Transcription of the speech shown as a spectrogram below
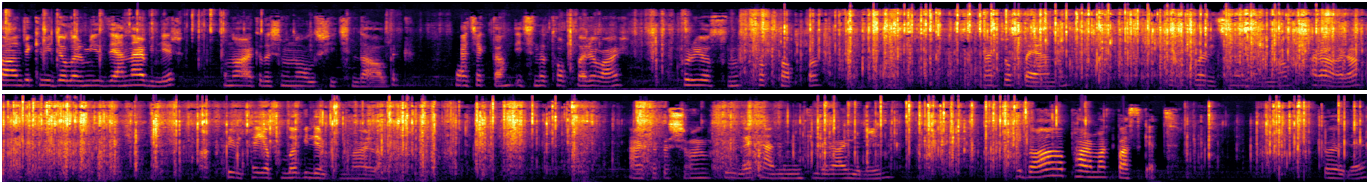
Daha önceki videolarımı izleyenler bilir. Bunu arkadaşımın oluşu için de aldık. Gerçekten içinde topları var. Kuruyorsunuz. Çok tatlı. Ben çok beğendim. Çocuklar için önemli. Ara ara aktivite yapılabilir bunlarla. Arkadaşımınkiyle kendiminkileri ayırayım. Bu da parmak basket. böyle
